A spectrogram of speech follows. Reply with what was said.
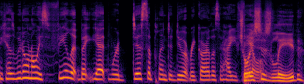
Because we don't always feel it, but yet we're disciplined to do it regardless of how you feel. Choices lead,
